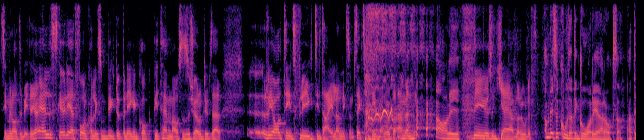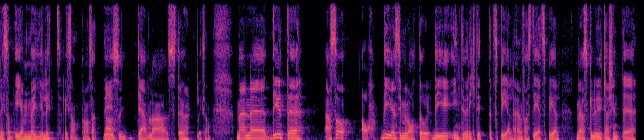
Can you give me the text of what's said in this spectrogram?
simulatorbiten. Jag älskar ju det att folk har liksom byggt upp en egen cockpit hemma och så, så kör de typ så här eh, realtidsflyg till Thailand liksom 60 timmar. Ja, men, Ja, det är, det är ju så jävla roligt. ja, men det är så coolt att det går att göra också. Att det liksom är möjligt liksom, på något sätt. Det är Ja. så jävla stört. Liksom. Men eh, det är ju inte... Alltså, ja, det är ju en simulator. Det är ju inte riktigt ett spel, även fast det är ett spel. Men jag skulle ju kanske inte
